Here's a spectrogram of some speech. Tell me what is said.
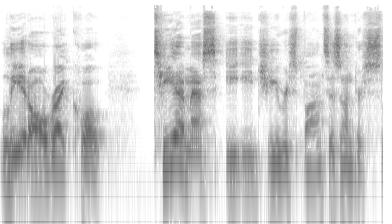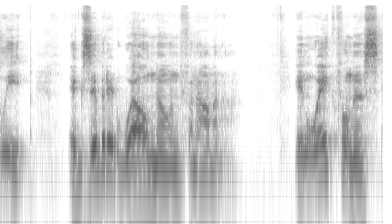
Lee et al. write, quote, TMS EEG responses under sleep exhibited well known phenomena. In wakefulness,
